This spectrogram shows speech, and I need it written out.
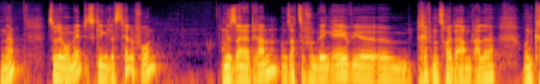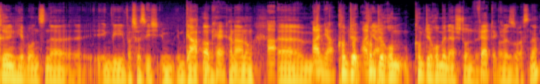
ne? so der Moment, es klingelt das Telefon und es ist einer dran und sagt so von wegen, ey, wir ähm, treffen uns heute Abend alle und grillen hier bei uns in der, äh, irgendwie, was weiß ich, im, im Garten, Okay. keine Ahnung. Ah, ähm, Anja. Kommt ihr, Anja. kommt ihr rum, kommt ihr rum in der Stunde. Fertig. Oder sowas, ne?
